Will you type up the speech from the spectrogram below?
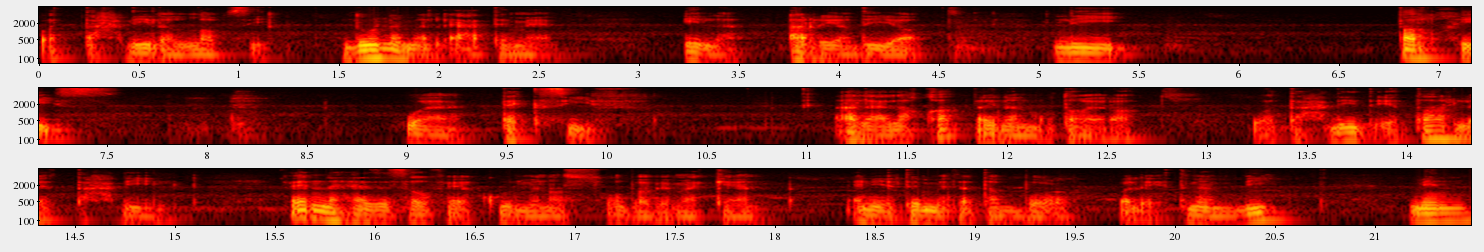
والتحليل اللفظي دون ما الاعتماد إلى الرياضيات لتلخيص وتكثيف العلاقات بين المتغيرات وتحديد إطار للتحليل فإن هذا سوف يكون من الصعوبة بمكان أن يتم تتبعه والاهتمام به من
